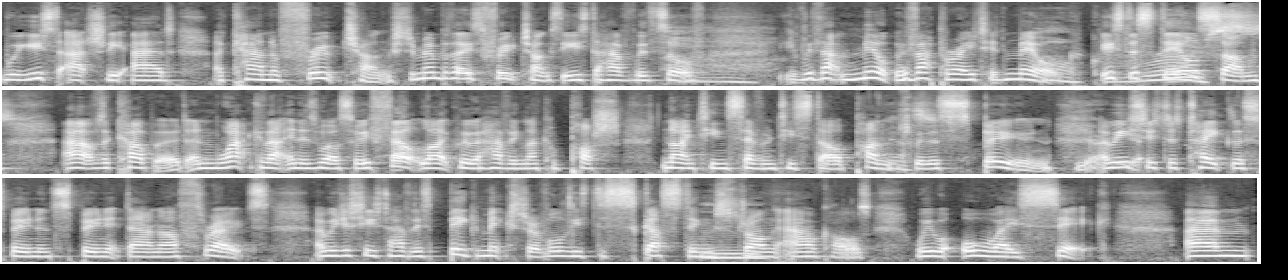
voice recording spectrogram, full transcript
we used to actually add a can of fruit chunks. Do you remember those fruit chunks you used to have with sort of oh. With that milk, evaporated milk? Oh, we used to steal some out of the cupboard and whack that in as well. So we felt like we were having like a posh 1970s style punch Yes. with a spoon. Yeah, and we used yeah. to just take the spoon and spoon it down our throats. And we just used to have this big mixture of all these disgusting Mm. strong alcohols. We were always sick. Um,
